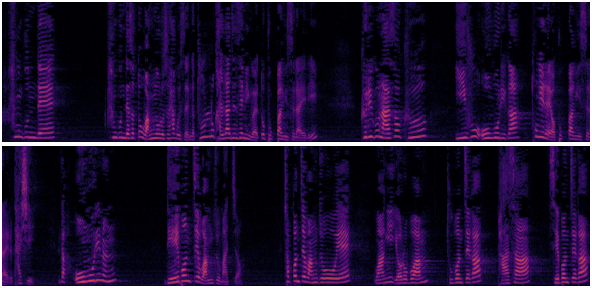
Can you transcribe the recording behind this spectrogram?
한 군데 한 군데서 또 왕노릇을 하고 있어요. 그러니까 둘로 갈라진 셈인 거예요. 또 북방 이스라엘이. 그리고 나서 그 이후 오므리가 통일해요. 북방 이스라엘을 다시. 그러니까 오므리는 네 번째 왕조 맞죠? 첫 번째 왕조의 왕이 여로보암, 두 번째가 바사, 세 번째가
